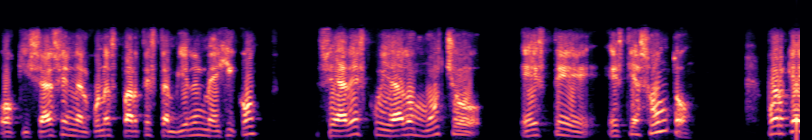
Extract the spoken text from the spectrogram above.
o quizás en algunas partes también en México, se ha descuidado mucho este, este asunto. ¿Por qué?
